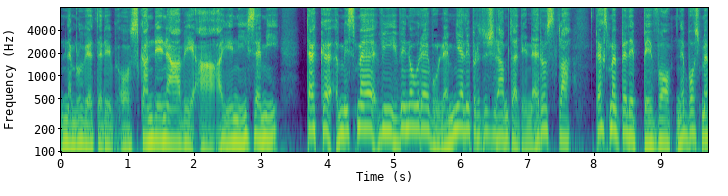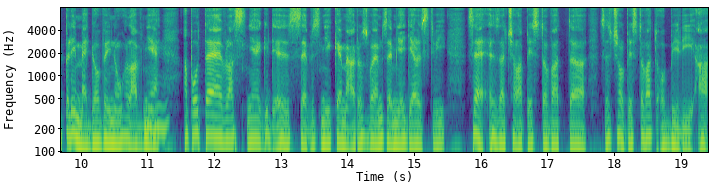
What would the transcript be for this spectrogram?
nemluvě tedy o Skandinávii a, a jiných zemích, tak my jsme vinou révu neměli, protože nám tady nerostla, tak jsme pili pivo, nebo jsme pili medovinu hlavně mm. a poté vlastně kdy se vznikem a rozvojem zemědělství se začala pěstovat, se začalo pěstovat obilí a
